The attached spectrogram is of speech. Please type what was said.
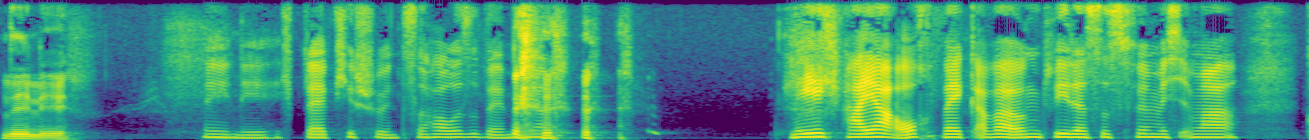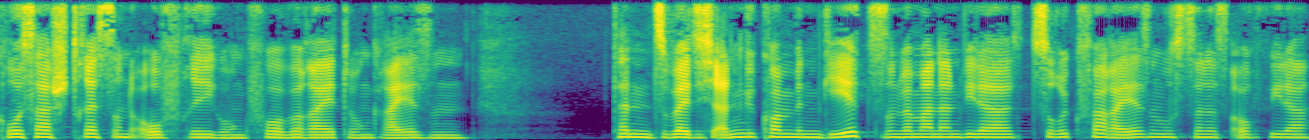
Nee, nee. Nee, nee, ich bleib hier schön zu Hause bei mir. nee, ich fahre ja auch weg, aber irgendwie, das ist für mich immer großer Stress und Aufregung, Vorbereitung, Reisen. Dann, sobald ich angekommen bin, geht's. Und wenn man dann wieder zurück verreisen muss, dann ist auch wieder,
